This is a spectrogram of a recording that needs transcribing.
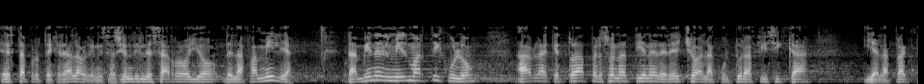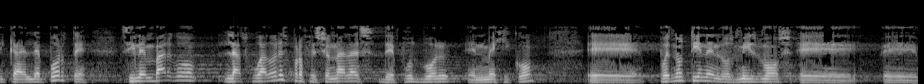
esta protegerá la organización y el desarrollo de la familia. También en el mismo artículo habla que toda persona tiene derecho a la cultura física y a la práctica del deporte. Sin embargo, las jugadores profesionales de fútbol en México eh, pues no tienen los mismos eh, eh,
